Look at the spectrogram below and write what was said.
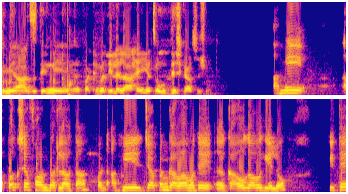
तुम्ही आज त्यांनी पाठिंबा दिलेला आहे याचा उद्देश काय असू शकतो? आम्ही अपक्ष फॉर्म भरला होता पण आम्ही ज्या पण गावामध्ये गावोगाव गेलो तिथे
